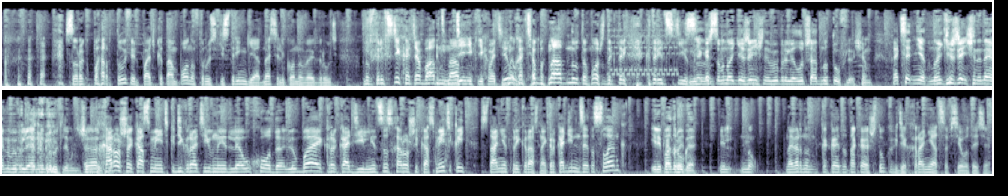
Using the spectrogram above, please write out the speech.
40 пар туфель, пачка тампонов, трусики, стринги и одна силиконовая грудь. Ну, к 30 хотя бы одна. Денег не хватило? Ну, хотя бы на одну-то можно к, три- к 30. Мне кажется, многие женщины выбрали лучше одну туфлю, чем... Хотя нет, многие женщины, наверное, выбрали одну грудь, Э. Хорошая косметика, декоративная для ухода. Любая крокодильница с хорошей косметикой станет прекрасной. А крокодильница это сленг? Или подруга. Или, ну, наверное, какая-то такая штука, где хранятся все вот эти.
